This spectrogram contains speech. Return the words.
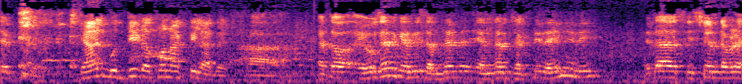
શક્તિ હોય. ત્યાં જ બુદ્ધિ ડખો નાખતી લાગે હા. તો એવું છે ને કે એમની સમજણ અંદર શક્તિ રહી ને એની. એટલે શિષ્ય ડબડે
